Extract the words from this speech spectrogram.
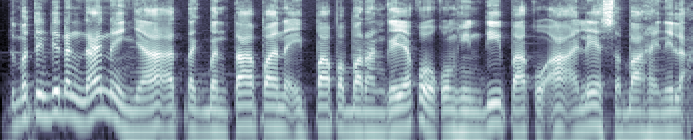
Dumating din ang nanay niya at nagbanta pa na ipapabarangay ako kung hindi pa ako aalis sa bahay nila.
